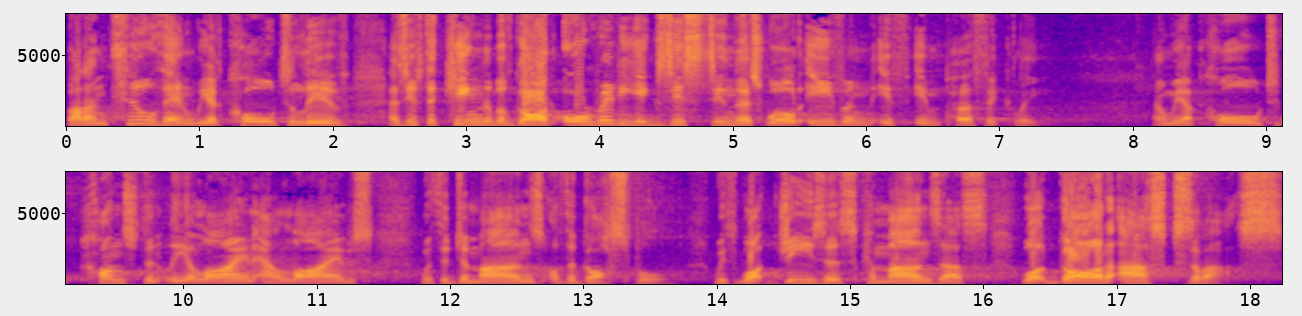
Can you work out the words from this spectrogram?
But until then, we are called to live as if the kingdom of God already exists in this world, even if imperfectly. And we are called to constantly align our lives with the demands of the gospel with what Jesus commands us, what God asks of us,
